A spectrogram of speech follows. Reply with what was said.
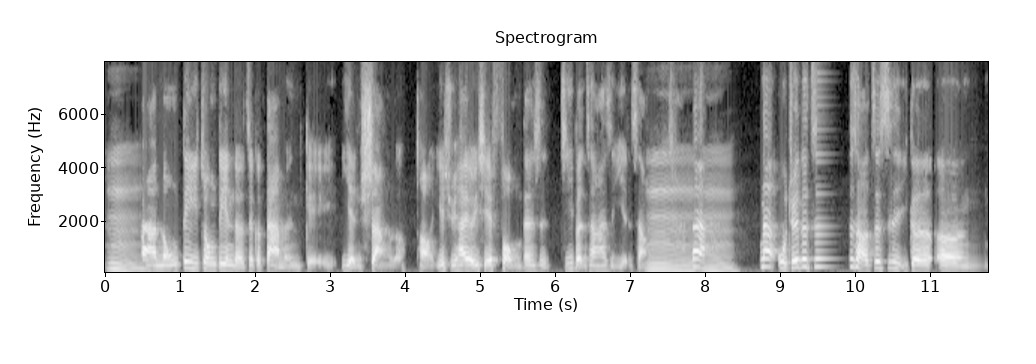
嗯，把农地种电的这个大门给掩上了，好，也许还有一些缝，但是基本上它是掩上了。嗯，那嗯，那我觉得至至少这是一个嗯。呃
